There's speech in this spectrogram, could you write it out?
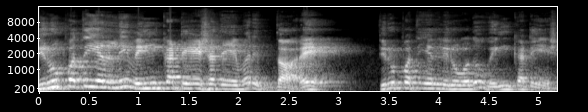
ತಿರುಪತಿಯಲ್ಲಿ ವೆಂಕಟೇಶ ದೇವರಿದ್ದಾರೆ. ತಿರುಪತಿಯಲ್ಲಿರುವುದು ವೆಂಕಟೇಶ.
